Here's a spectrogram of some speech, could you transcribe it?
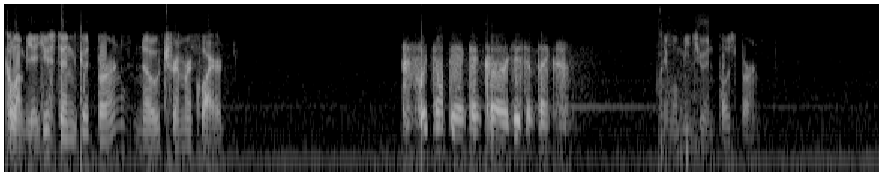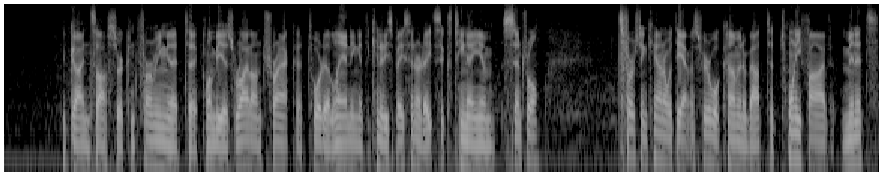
Columbia, Houston, good burn, no trim required. We copy and concur, Houston. Thanks. And we'll meet you in post-burn. The guidance officer confirming that uh, Columbia is right on track uh, toward a landing at the Kennedy Space Center at 8:16 a.m. Central. Its first encounter with the atmosphere will come in about uh, 25 minutes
